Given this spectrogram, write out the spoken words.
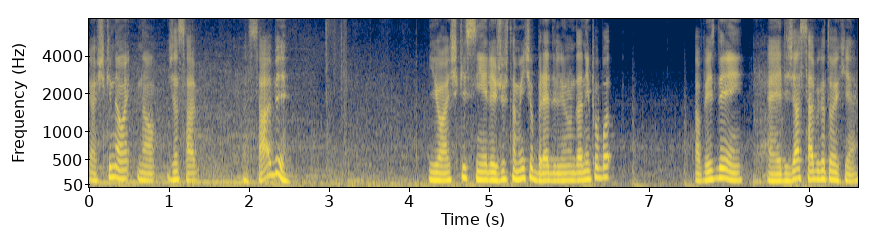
Eu acho que não, hein? Não, já sabe. Já sabe? E eu acho que sim, ele é justamente o Bradley, não dá nem pra botar... Talvez dê, hein? É, ele já sabe que eu tô aqui, é.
